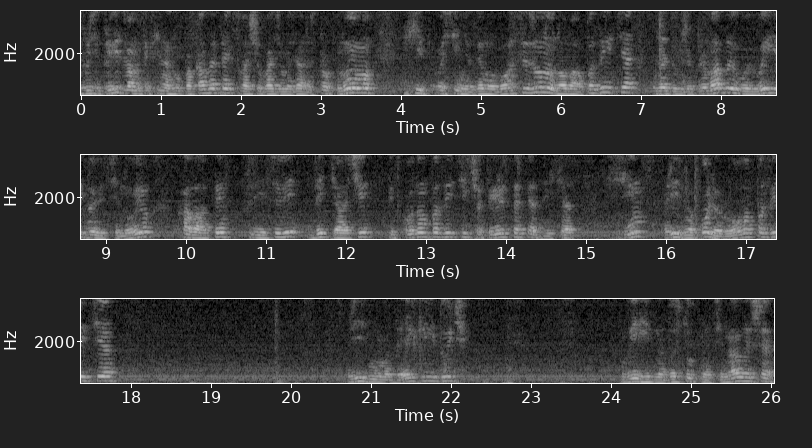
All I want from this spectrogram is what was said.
Друзі, привіт! З вами текстильна група Кавлетекс. Вашій увазі ми зараз пропонуємо хід осінньо-зимового сезону. Нова позиція за дуже привабливою вигідною ціною. Халати флісові, дитячі під кодом позиції 457. Різнокольорова позиція. Різні модельки йдуть. Вигідна, доступна ціна лише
